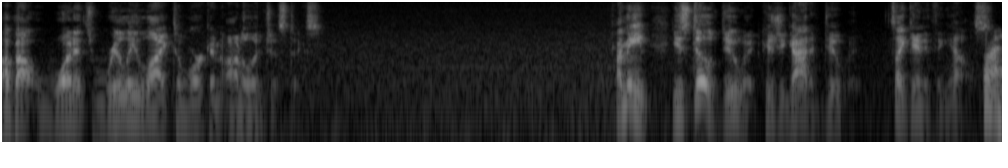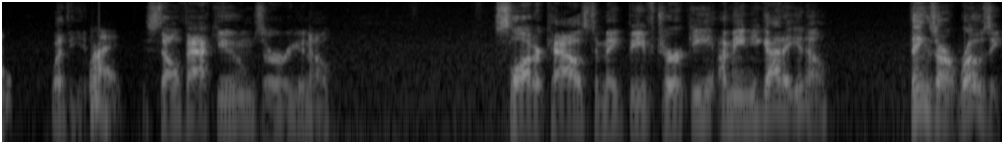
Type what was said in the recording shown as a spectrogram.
about what it's really like to work in auto logistics. I mean, you still do it because you got to do it. It's like anything else. Right. Whether you, Right. you sell vacuums or, you know, slaughter cows to make beef jerky. I mean, you got to, you know, things aren't rosy.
